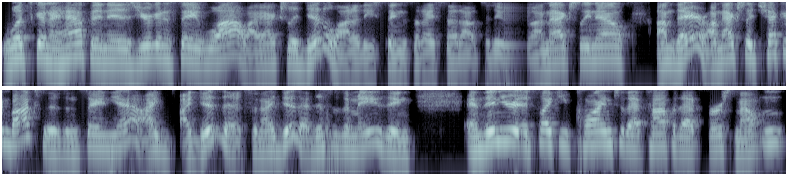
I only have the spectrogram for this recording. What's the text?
what's going to happen is you're going to say wow i actually did a lot of these things that i set out to do. I'm actually now i'm there. I'm actually checking boxes and saying yeah i i did this and i did that. This is amazing and then you're it's like you climb to that top of that first mountain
